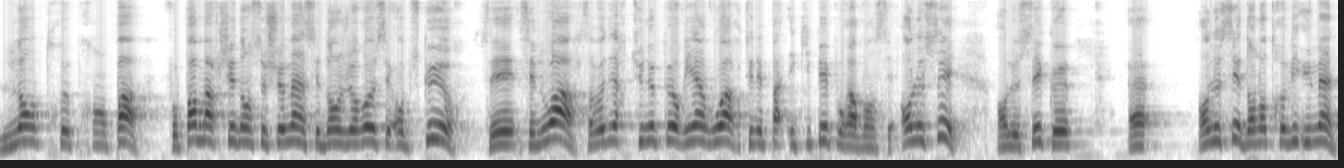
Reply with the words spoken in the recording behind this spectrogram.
l'entreprends pas. faut pas marcher dans ce chemin, c'est dangereux, c'est obscur. C'est noir, ça veut dire tu ne peux rien voir, tu n'es pas équipé pour avancer. On le sait, on le sait que, euh, on le sait dans notre vie humaine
